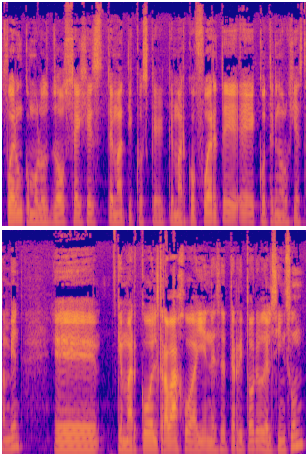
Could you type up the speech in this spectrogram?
Fueron como los dos ejes temáticos que, que marcó fuerte, ecotecnologías también, eh, que marcó el trabajo ahí en ese territorio del Sinsun.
